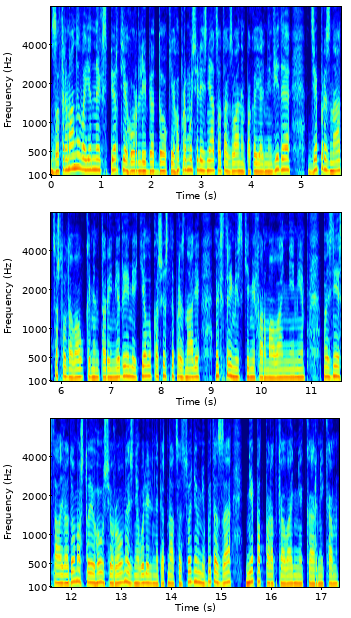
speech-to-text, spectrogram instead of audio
затрыманы военны эксперт егор лебядок. Яго прымусілі зняцца ў так званым пакаяльным відэа дзе прызнацца што даваў каментары медыям якія лукашысты прызналі экстрэміскімі фармаваннямі. Пазней стала вядома што яго ўсё роўна зняволілі на 15 сотняў нібыта за непадпарадкаванне карнікам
